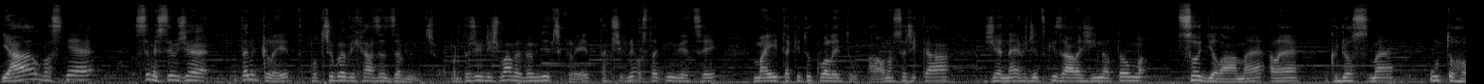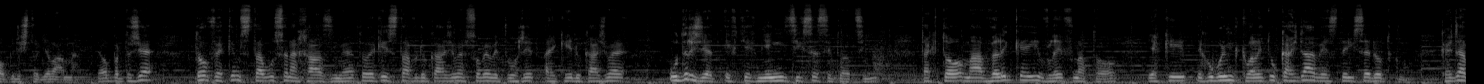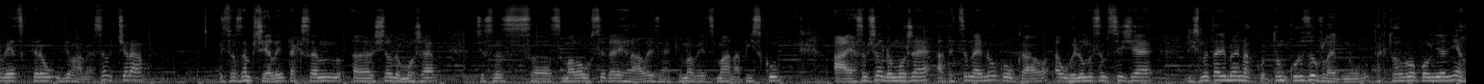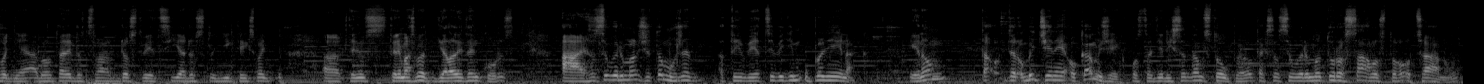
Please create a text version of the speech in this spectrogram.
já vlastně si myslím, že ten klid potřebuje vycházet zevnitř. Protože když máme vevnitř klid, tak všechny ostatní věci mají taky tu kvalitu. A ono se říká, že ne vždycky záleží na tom, co děláme, ale kdo jsme u toho, když to děláme. Jo? Protože to, v jakém stavu se nacházíme, to, jaký stav dokážeme v sobě vytvořit a jaký dokážeme udržet i v těch měnících se situacích, tak to má veliký vliv na to, jaký, jakou bude mít kvalitu každá věc, který se dotknu. Každá věc, kterou uděláme. Já jsem včera, když jsme sem přijeli, tak jsem uh, šel do moře, že jsme s, s malou si tady hráli s nějakýma věcma na písku a já jsem šel do moře a teď jsem najednou koukal a uvědomil jsem si, že když jsme tady byli na tom kurzu v lednu, tak toho bylo poměrně hodně a bylo tady docela dost věcí a dost lidí, který jsme, kterým, s kterými jsme dělali ten kurz. A já jsem si uvědomil, že to moře a ty věci vidím úplně jinak. Jenom ta, ten obyčejný okamžik, v podstatě, když jsem tam vstoupil, tak jsem si uvědomil tu rozsáhlost toho oceánu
